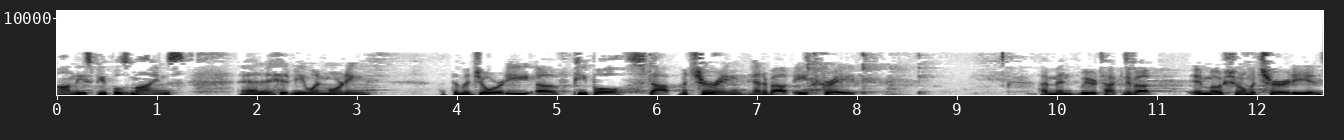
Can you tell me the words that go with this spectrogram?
on these people's minds, and it hit me one morning that the majority of people stop maturing at about eighth grade. I mean, we were talking about emotional maturity and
